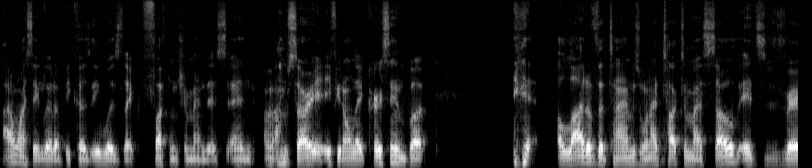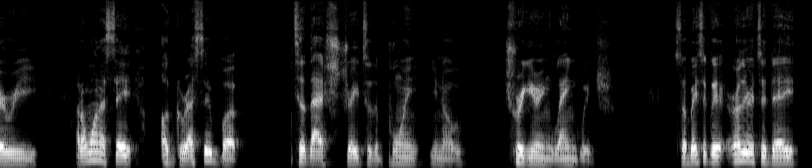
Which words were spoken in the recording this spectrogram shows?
I don't want to say little because it was like fucking tremendous. And I'm sorry if you don't like cursing, but a lot of the times when I talk to myself, it's very, I don't want to say aggressive, but to that straight to the point, you know, triggering language. So basically, earlier today,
